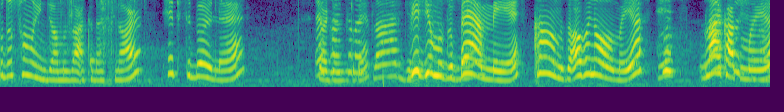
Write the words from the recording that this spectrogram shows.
Bu da son oyuncağımız arkadaşlar. Hepsi böyle. Evet Gördüğünüz gibi. arkadaşlar. Videomuzu beğenmeyi, kanalımıza abone olmayı, hiç like atmayı,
